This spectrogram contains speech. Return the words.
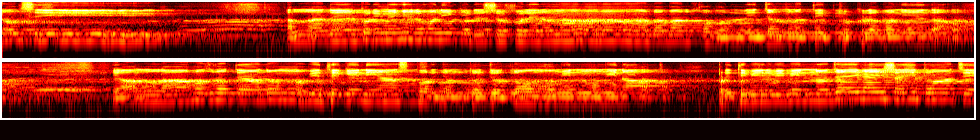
জ্বলছি। আল্লাহ দয়া করে মেহরবানি করে সকলের মা বাবার খবর জান্নাতি টুকরা বানিয়ে দাও। আল্লাহ হজরতে আদম নবী থেকে নিয়ে আজ পর্যন্ত যত মুমিন, মুমিনাত পৃথিবীর বিভিন্ন জায়গায় সাহিত্য আছে,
